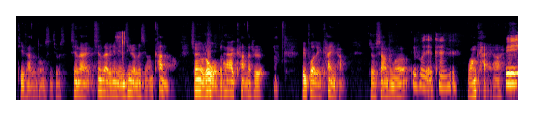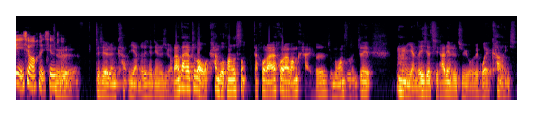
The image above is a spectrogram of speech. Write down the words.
题材的东西，就是现在现在这些年轻人们喜欢看的啊。虽然有时候我不太爱看，但是 被迫得看一看。就像什么被迫得看看。王凯啊，微微一笑很倾城。就是这些人看演的这些电视剧啊。当然大家知道我看过《欢乐颂》，但后来后来王凯和什么王子文之类、嗯、演的一些其他电视剧，我我也看了一些。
